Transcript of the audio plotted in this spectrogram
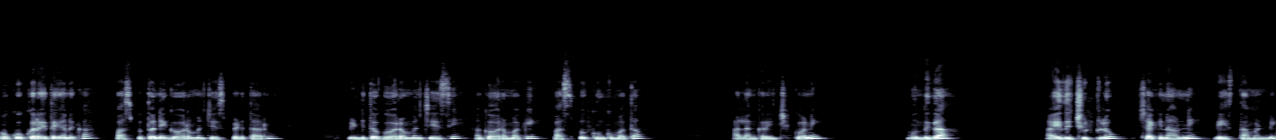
ఒక్కొక్కరు అయితే కనుక పసుపుతోనే గౌరమ్మం చేసి పెడతారు. పిండితో గౌరమ్మం చేసి ఆ గౌరమ్మకి పసుపు కుంకుమతో అలంకరించుకొని ముందుగా ఐదు చుట్లు చకినాన్ని వేస్తామండి.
